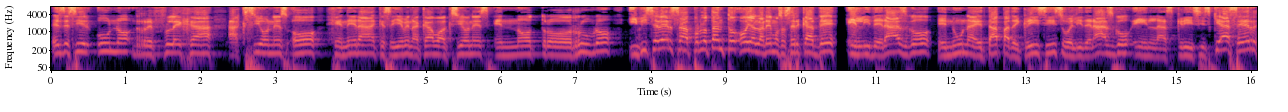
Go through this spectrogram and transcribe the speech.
es decir, uno refleja acciones o genera que se lleven a cabo acciones en otro rubro y viceversa. Por lo tanto, hoy hablaremos acerca de el liderazgo en una etapa de crisis o el liderazgo en las crisis. ¿Qué hacer?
